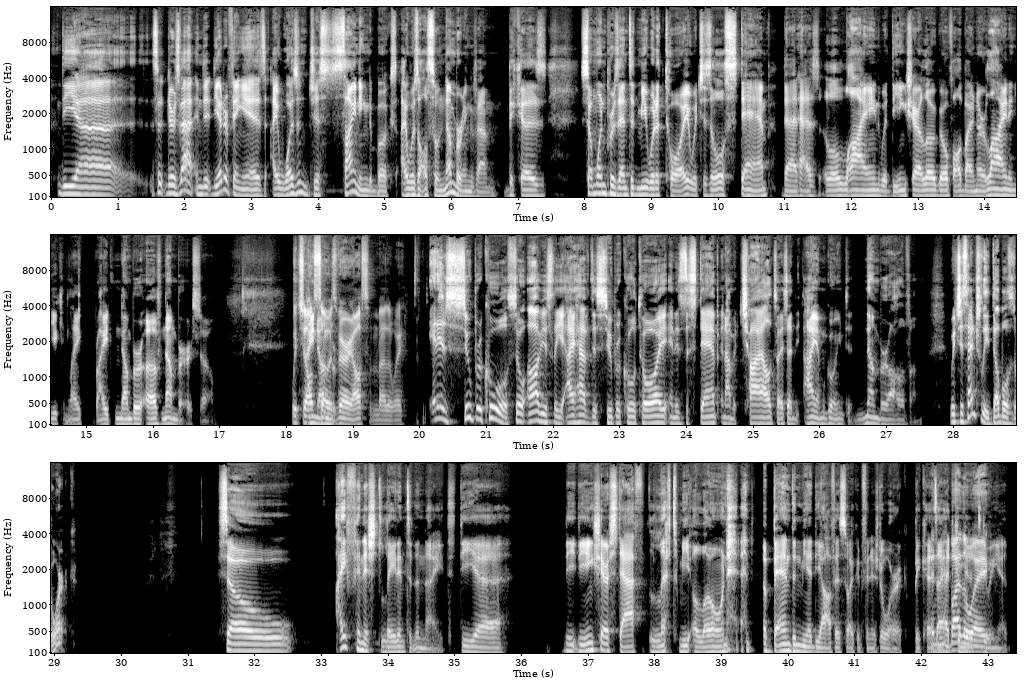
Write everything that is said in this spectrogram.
The uh so there's that and the, the other thing is I wasn't just signing the books, I was also numbering them because someone presented me with a toy which is a little stamp that has a little line with the Inkshare logo followed by another line and you can like write number of numbers. So which also is very awesome, by the way. it is super cool. So obviously, I have this super cool toy, and it's the stamp, and I'm a child. So I said I am going to number all of them, which essentially doubles the work. So I finished late into the night. The uh, the the Inkshare staff left me alone and abandoned me at the office so I could finish the work because And I had by the way- to doing it.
